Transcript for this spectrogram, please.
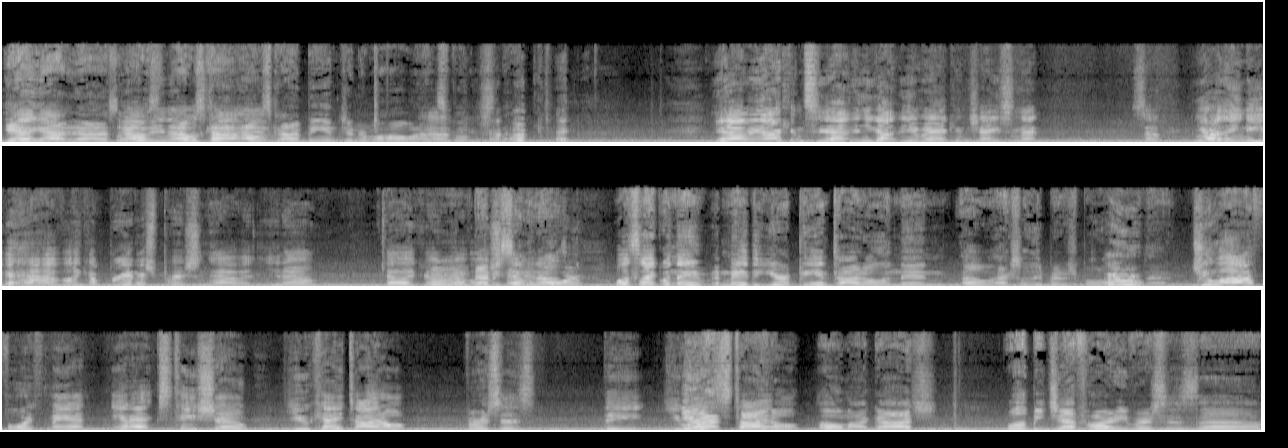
Yeah, yeah. No, that's, Yeah, I I was, mean, I that was was kind of, I was kind of being Jinder Mahal when I spoke just now. okay. Yeah, I mean, I can see that, and you got the American chasing it. So, you know, they need to have like a British person have it. You know, kind of like a Hmm, that'd be something else. War. Well, it's like when they made the European title and then, oh, actually, the British Bulldog Ooh, that. July fourth, man. NXT show, UK title versus the US, U.S. title. Oh my gosh. Will it be Jeff Hardy versus uh,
